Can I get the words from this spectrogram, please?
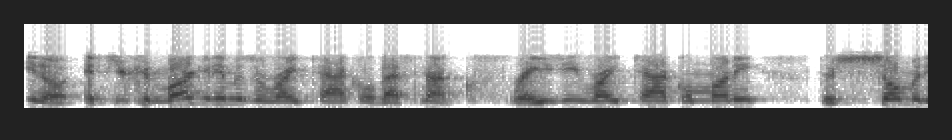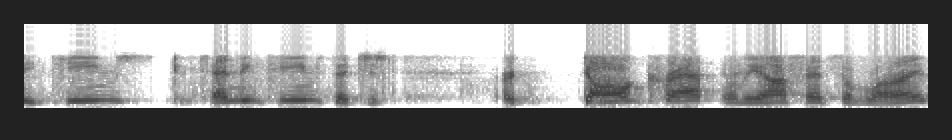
you know, if you can market him as a right tackle, that's not crazy right tackle money. There's so many teams, contending teams, that just are dog crap on the offensive line.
